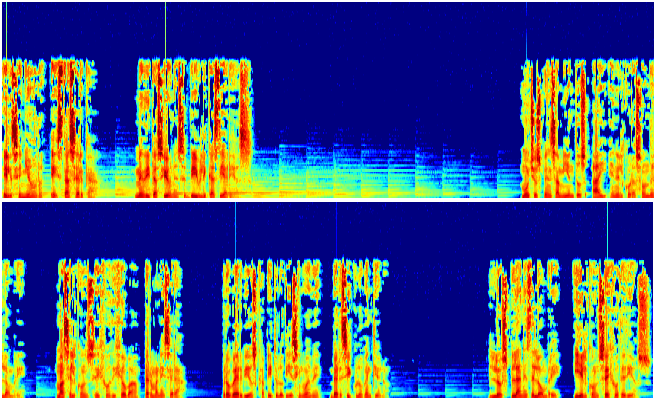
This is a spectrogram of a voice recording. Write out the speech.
El Señor está cerca. Meditaciones bíblicas diarias. Muchos pensamientos hay en el corazón del hombre, mas el consejo de Jehová permanecerá. Proverbios capítulo 19, versículo 21. Los planes del hombre y el consejo de Dios.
